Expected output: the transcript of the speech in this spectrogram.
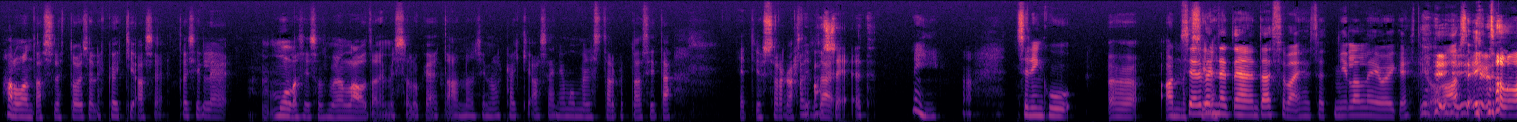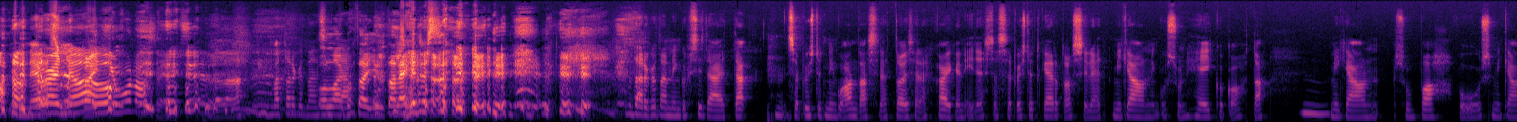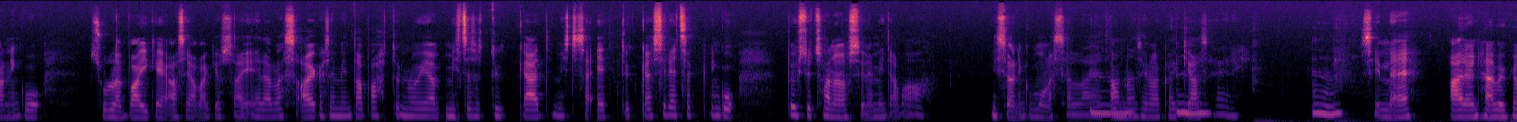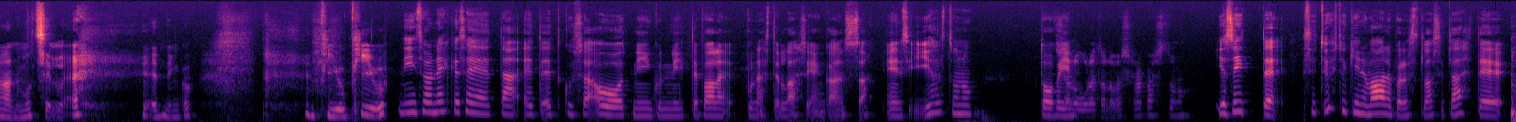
Haluan antaa sille toiselle kaikki aseet. Tai silleen, mulla siis on semmoinen lautani, missä lukee, että annan sinulle kaikki aseen. Ja mun mielestä se tarkoittaa sitä, että jos sä rakastat... Ai aseet. Niin. Se niinku, ö, annat sille... Selvennetään tässä vaiheessa, että Millalle ei oikeasti ole aseita. Haluan You antaa never know. Kaikki mun aseet. Selvä. Mä tarkoitan Ollaan sitä... kohta iltalehdessä. Mä tarkoitan niinku sitä, että sä pystyt niinku antaa sille toiselle kaiken itsestäsi. Sä pystyt kertoa sille, että mikä on niinku sun heikko kohta, Mm. mikä on sun vahvuus, mikä on niinku sulle vaikea asia vaikka jossain elämässä aikaisemmin tapahtunut ja mistä sä tykkäät, mistä sä et tykkää. Sille, että sä niinku pystyt sanoa sille mitä vaan. Niin se on niinku mulle sellainen, että Mm. annan sinulle kaikki Mm. aseeni. Mm. Silleen, I don't have a gun, mut silleen, että niinku, piu piu. Niin se on ehkä se, että et, et kun sä oot niin kuin niiden vaalepunaisten lasien kanssa ensin ihastunut Sä tovin, luulet olevasi rakastunut. ja sitten sit yhtäkkiä ne vaalepunaiset lasit lähtee,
